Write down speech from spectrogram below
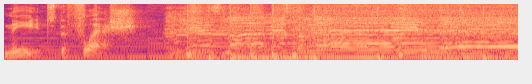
needs, the flesh. His love is the main thing.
